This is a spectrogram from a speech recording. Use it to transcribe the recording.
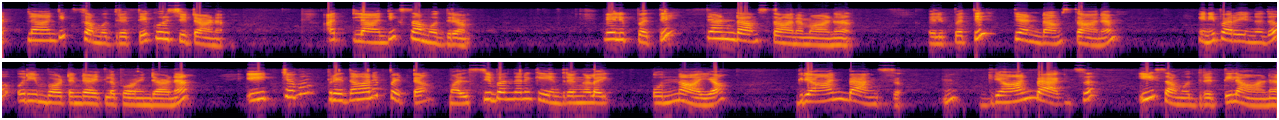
അറ്റ്ലാന്റിക് സമുദ്രത്തെ കുറിച്ചിട്ടാണ്. അറ്റ്ലാന്റിക് സമുദ്രം വലിപ്പത്തിൽ രണ്ടാം സ്ഥാനമാണ്. വലിപ്പത്തിൽ രണ്ടാം സ്ഥാനം. ഇനി പറയുന്നത് ഒരു ഇമ്പോർട്ടന്റ് ആയിട്ടുള്ള പോയിന്റ് ആണ്. ഏറ്റവും പ്രധാനപ്പെട്ട മത്സ്യബന്ധന കേന്ദ്രങ്ങളിൽ ഒന്നായ ഗ്രാൻഡ് ബാങ്ക്സ് ഗ്രാൻഡ് ബാങ്ക്സ് ഈ സമുദ്രത്തിലാണ്.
